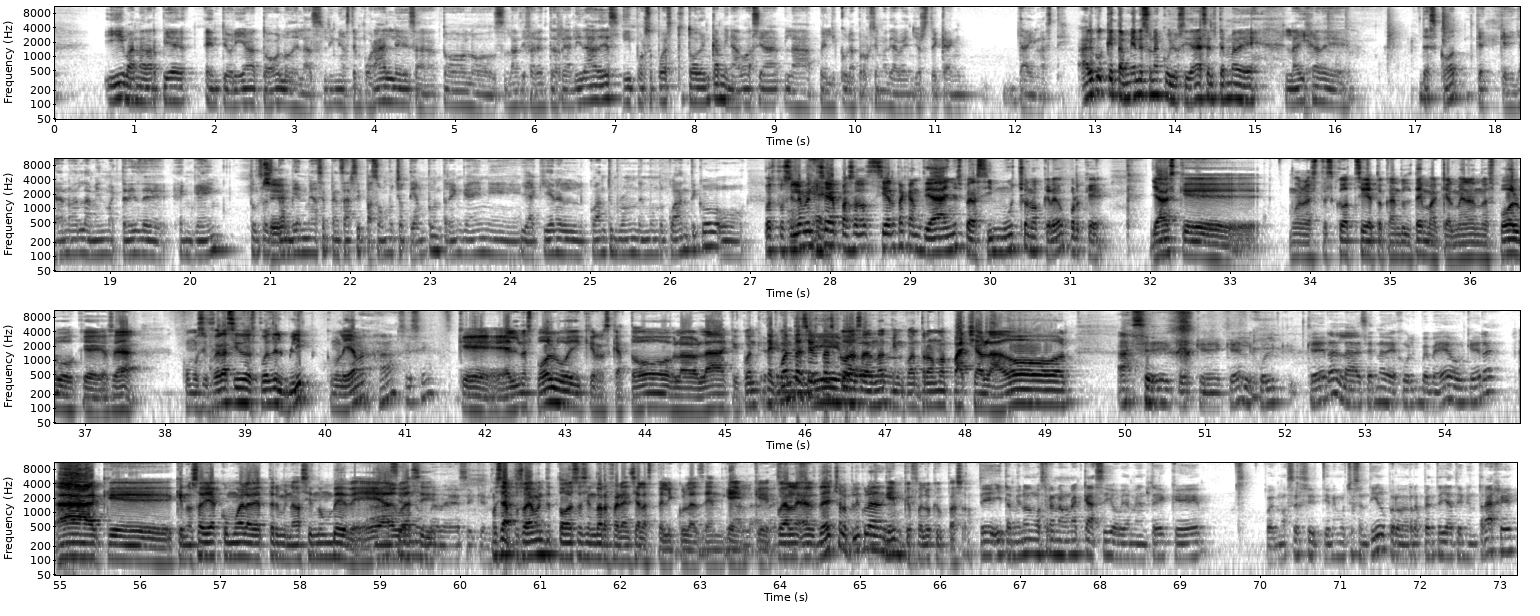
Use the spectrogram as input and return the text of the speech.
y van a dar pie en teoría a todo lo de las líneas temporales, a todas las diferentes realidades y por supuesto todo encaminado hacia la película próxima de Avengers de Kang Dynasty. Algo que también es una curiosidad es el tema de la hija de, de Scott, que, que ya no es la misma actriz de. Entonces Sí. también me hace pensar si pasó mucho tiempo entre Endgame y, y aquí en el Quantum Realm del mundo cuántico o... Pues posiblemente Ok. se haya pasado cierta cantidad de años, pero así mucho no creo, porque ya ves que, bueno, este Scott sigue tocando el tema, que al menos no es polvo, que, o sea, como si fuera sido después del blip, como le llaman, Ajá, sí, sí. que él no es polvo y que rescató, bla, bla, bla, que cuen- Que te cuenta ciertas libro. cosas, ¿no? Que encontró un mapache hablador. Ah, sí, que, que, que el Hulk ¿Qué era? ¿La escena de Hulk bebé o qué era? Ah, que, que no sabía cómo él había terminado siendo un bebé, Ah, algo así. un bebé, sí que- O sea, pues obviamente todo eso haciendo referencia a las películas de Endgame. La- que, pues, de hecho, la película de Endgame, que fue lo que pasó. Sí, y también nos muestran a una Cassie, obviamente, que pues no sé si tiene mucho sentido, pero de repente ya tiene un traje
